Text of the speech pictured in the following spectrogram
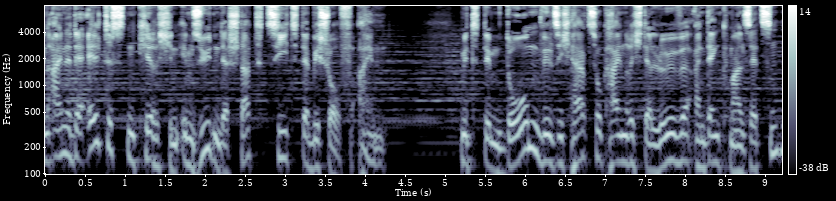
In eine der ältesten Kirchen im Süden der Stadt zieht der Bischof ein. Mit dem Dom will sich Herzog Heinrich der Löwe ein Denkmal setzen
